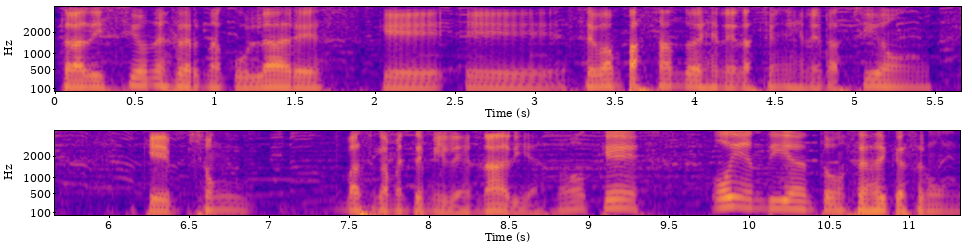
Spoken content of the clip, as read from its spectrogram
tradiciones vernaculares que eh, se van pasando de generación en generación, que son básicamente milenarias, ¿no? Que hoy en día entonces hay que hacer un,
